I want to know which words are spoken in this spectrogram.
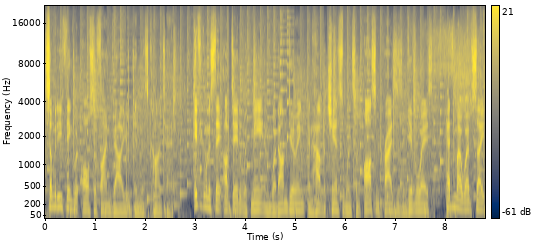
somebody you think would also find value in this content. If you want to stay updated with me and what I'm doing and have a chance to win some awesome prizes and giveaways, head to my website,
